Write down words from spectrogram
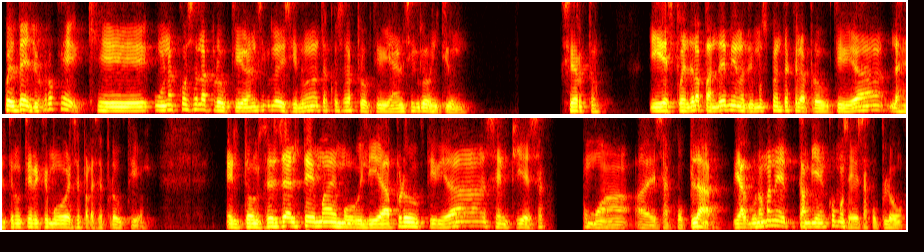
Pues ve, yo creo que, que una cosa es la productividad en el siglo XIX, otra cosa es la productividad en el siglo XXI, ¿cierto? Y después de la pandemia nos dimos cuenta que la productividad, la gente no tiene que moverse para ser productiva. Entonces ya el tema de movilidad, productividad se empieza como a, desacoplar. De alguna manera también como se desacopló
